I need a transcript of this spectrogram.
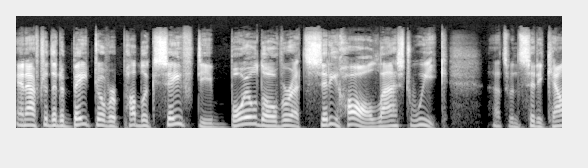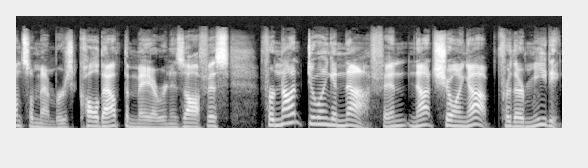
and after the debate over public safety boiled over at City Hall last week. That's when city council members called out the mayor and his office for not doing enough and not showing up for their meeting.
